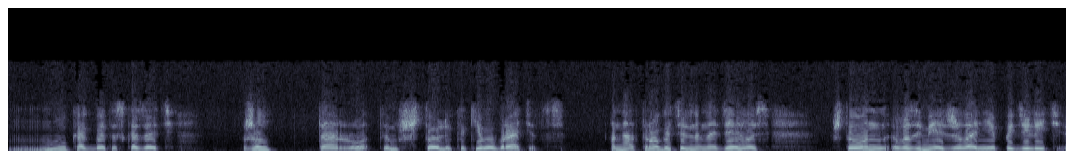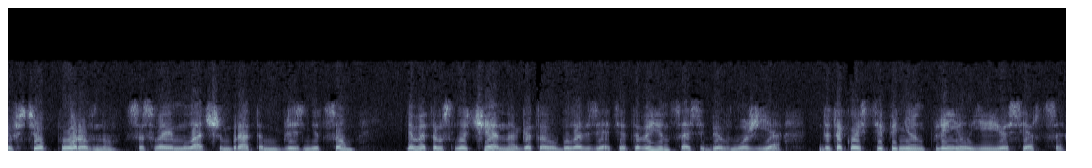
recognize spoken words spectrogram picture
ну, как бы это сказать, желторотым, что ли, как его братец. Она трогательно надеялась, что он возымеет желание поделить все поровну со своим младшим братом-близнецом, и в этом случае она готова была взять этого юнца себе в мужья, до такой степени он пленил ее сердце.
